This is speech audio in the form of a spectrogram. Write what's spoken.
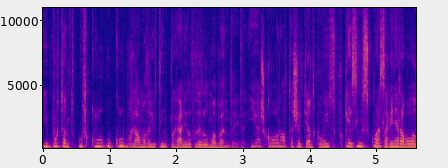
E, portanto, o clube Real Madrid tem que pegar nele fazer-lhe uma bandeira. E acho que o Ronaldo está chateado com isso, porque é assim que se começa a ganhar a bola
